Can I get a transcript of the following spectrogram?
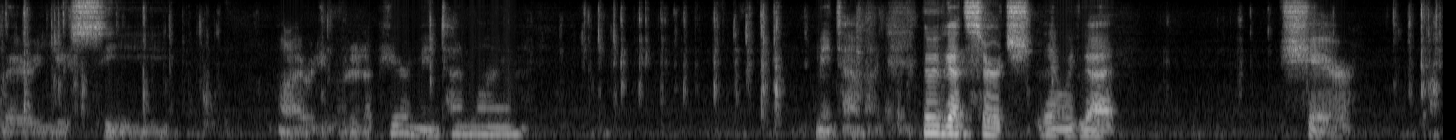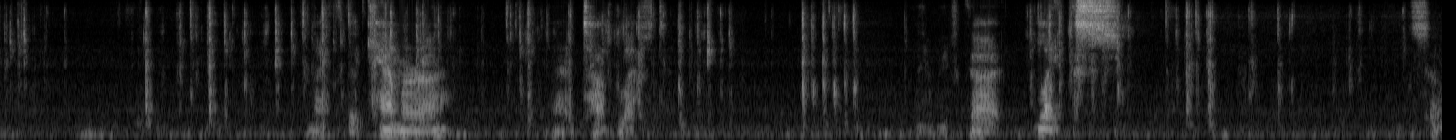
where you see, oh, I already it up here, main timeline, main timeline. Then we've got search, then we've got share, like the camera at top left. Then we've got likes. So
